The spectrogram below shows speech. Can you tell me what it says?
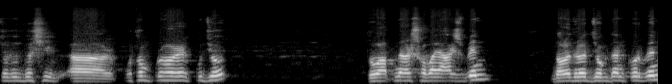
চতুর্দশীর আর প্রথম প্রহরের পুজো। তো আপনারা সবাই আসবেন দলে দলে যোগদান করবেন।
